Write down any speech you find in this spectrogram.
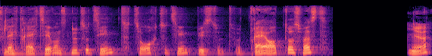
Vielleicht reicht es eh, wenn du nur zu 10, zu 8, zu 10 bist. Drei Autos, weißt Ja.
